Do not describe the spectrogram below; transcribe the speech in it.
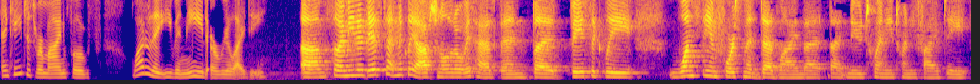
And can you just remind folks, why do they even need a real ID? Um, so, I mean, it is technically optional. It always has been. But basically, once the enforcement deadline, that, that new 2025 date,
